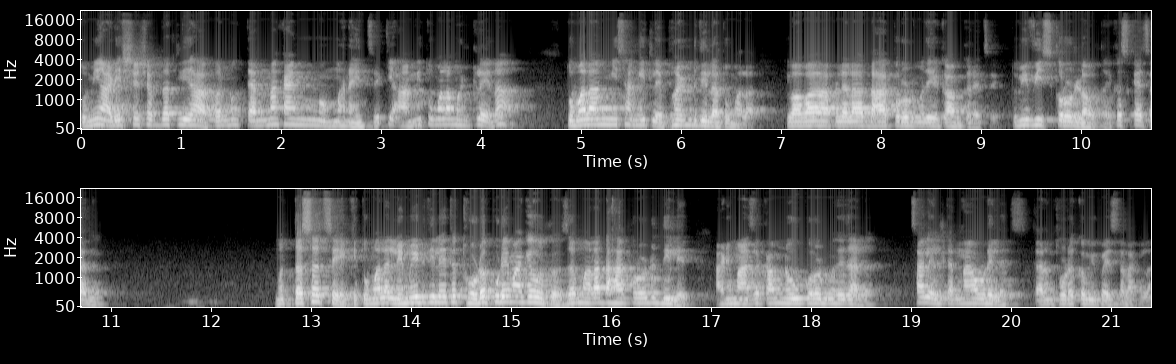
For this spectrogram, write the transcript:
तुम्ही अडीचशे शब्दात लिहा पण मग त्यांना काय म्हणायचं की आम्ही तुम्हाला म्हटलंय ना तुम्हाला मी सांगितलंय फंड दिला तुम्हाला की बाबा आपल्याला दहा करोडमध्ये हे काम करायचंय. तुम्ही वीस करोड लावताय कसं काय चालेल? मग तसंच आहे की तुम्हाला लिमिट दिले तर थोडं पुढे मागे होतं. जर मला दहा करोड दिलेत आणि माझं काम नऊ करोडमध्ये झालं चालेल त्यांना आवडेलच कारण थोडं कमी पैसा लागला.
